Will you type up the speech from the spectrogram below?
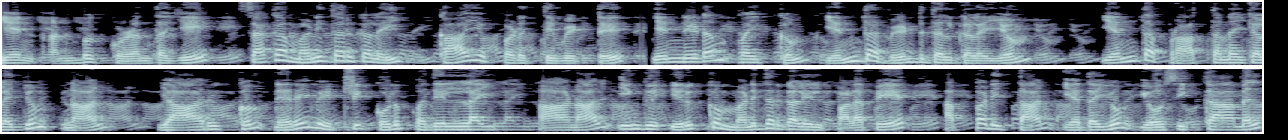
என் அன்பு குழந்தையே சக மனிதர்களை காயப்படுத்திவிட்டு என்னிடம் வைக்கும் எந்த வேண்டுதல்களையும் எந்த பிரார்த்தனைகளையும் நான் யாருக்கும் நிறைவேற்றி கொடுப்பதில்லை. ஆனால் இங்கு இருக்கும் மனிதர்களில் பல பேர் அப்படித்தான் எதையும் யோசிக்காமல்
